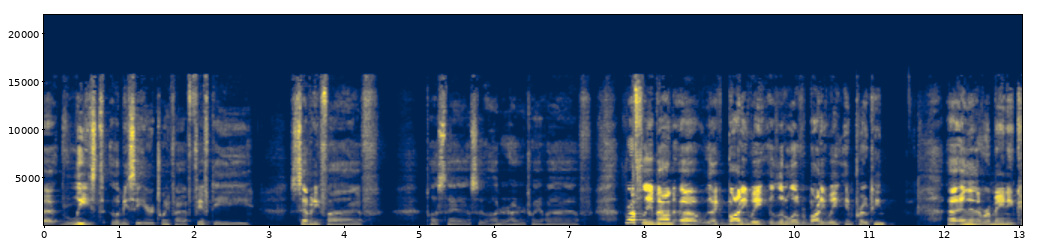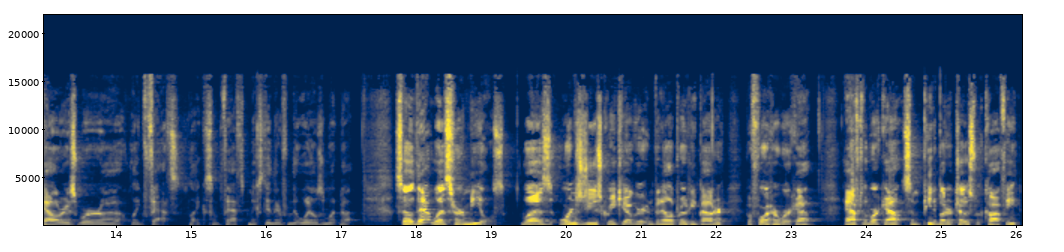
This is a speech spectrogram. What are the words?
at least, let me see here, 25, 50, 75 plus that, so 100, 125, roughly about uh, like body weight, a little over body weight in protein. Uh, and then the remaining calories were uh, like fats, like some fats mixed in there from the oils and whatnot. So that was her meals. Was orange juice, Greek yogurt, and vanilla protein powder before her workout. After the workout, some peanut butter toast with coffee.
